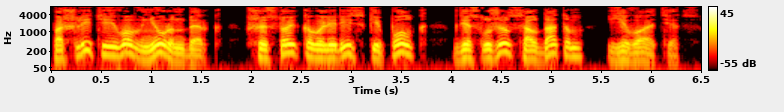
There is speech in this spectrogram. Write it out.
пошлите его в Нюрнберг, в шестой кавалерийский полк, где служил солдатом его отец.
